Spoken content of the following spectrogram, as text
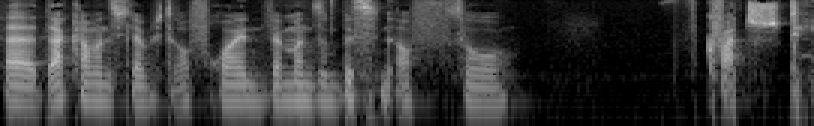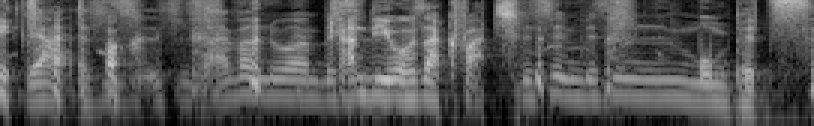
äh, da kann man sich, glaube ich, darauf freuen, wenn man so ein bisschen auf so Quatsch steht. Ja, es ist, es ist, einfach nur ein bisschen. Grandioser Quatsch. Bisschen, ein bisschen Mumpitz.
